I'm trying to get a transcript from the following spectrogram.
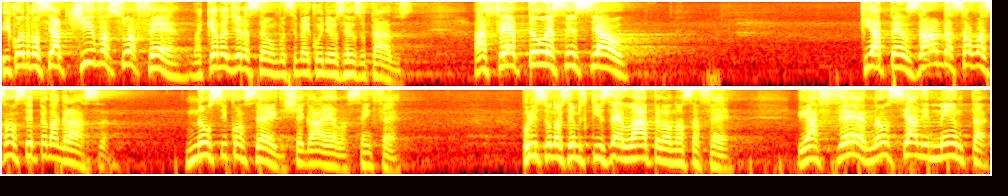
E quando você ativa a sua fé naquela direção, você vai colher os resultados. A fé é tão essencial que, apesar da salvação ser pela graça, não se consegue chegar a ela sem fé. Por isso nós temos que zelar pela nossa fé. E a fé não se alimenta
